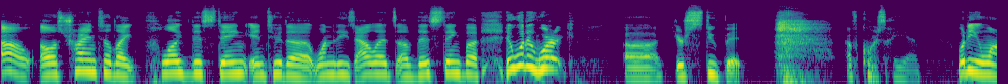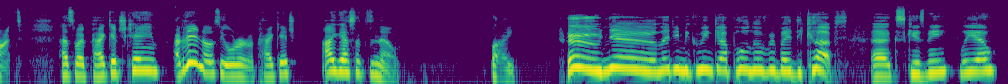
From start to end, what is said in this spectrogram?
Oh, I was trying to like plug this thing into the one of these outlets of this thing, but it wouldn't work. Uh, you're stupid. of course I am. What do you want? Has my package came? I didn't notice you ordered a package. I guess that's a no. Bye. Oh no, Lady McQueen got pulled over by the cops. Uh, excuse me, Leo?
